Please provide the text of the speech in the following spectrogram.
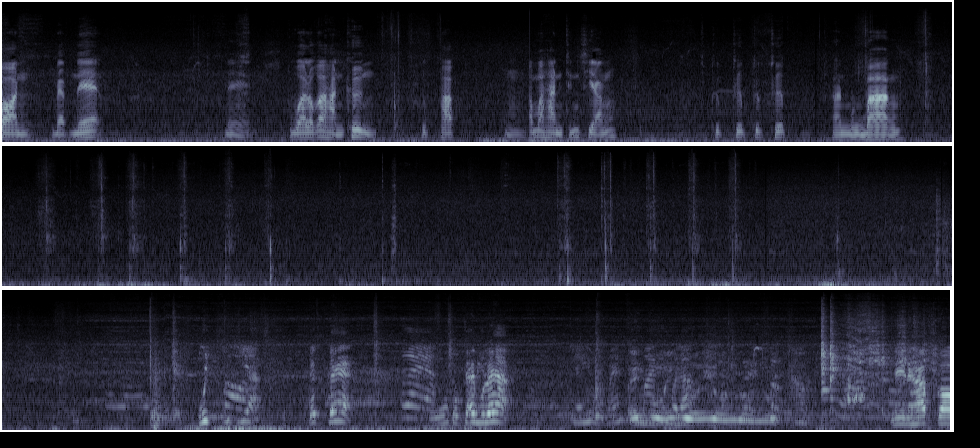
ก่อนแบบนี้นี่ตัวเราก็หั่นครึ่งทึบพับอืมเอามาหั่นเฉียงๆทึบทึบทึบทึบหั่นบางๆอุ้ยเฮียเด็ดแม่อะไรอะโอ้ตกใจหมดเลยอะยังอยู่ไหม เอ้ยอยู่อยู่อยู่อยู่อยู่นี่นะครับก็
